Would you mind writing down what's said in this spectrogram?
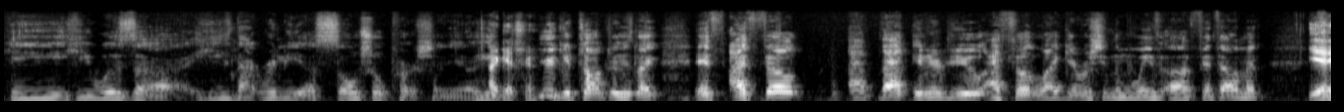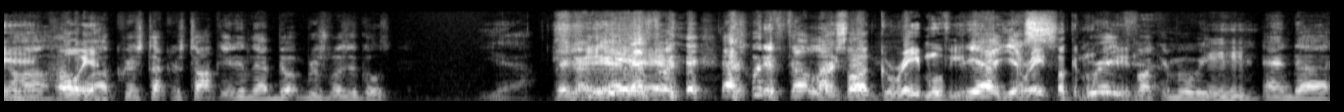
He he was uh, he's not really a social person, you know. He, I get you. You could talk to. him. He's like if I felt at that interview, I felt like you ever seen the movie uh, Fifth Element? Yeah, You know yeah, how, yeah. how, Oh, yeah. Uh, Chris Tucker's talking and that Bruce Willis goes, yeah. Yeah, Yeah. That's, what, that's what it felt like. First of all, great movie. Yeah, yes. Great fucking movie, Great dude. fucking movie. Mhm. And uh,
